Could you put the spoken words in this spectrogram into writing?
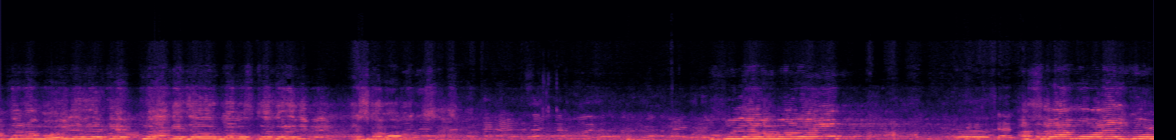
আপনারা মহিলাদেরকে একটু আগে যাওয়ার ব্যবস্থা করে দিবেন। আসসালামু আলাইকুম।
